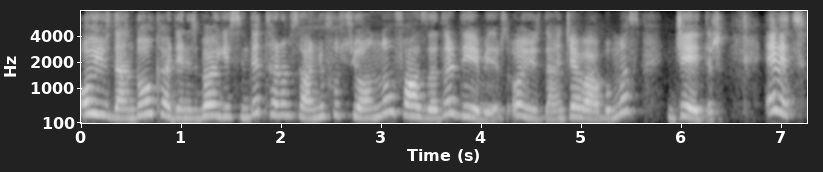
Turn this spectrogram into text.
O yüzden Doğu Karadeniz bölgesinde tarımsal nüfus yoğunluğu fazladır diyebiliriz. O yüzden cevabımız C'dir. Evet.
